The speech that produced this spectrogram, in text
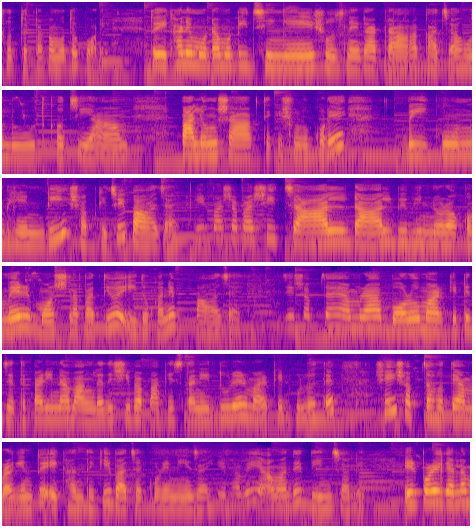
সত্তর টাকা মতো পড়ে। তো এখানে মোটামুটি ঝিঙে, সজনে ডাঁটা, কাঁচা হলুদ, কচি আম, পালং শাক থেকে শুরু করে বেগুন, ভেন্ডি সব কিছুই পাওয়া যায়। এর পাশাপাশি চাল, ডাল বিভিন্ন রকমের মশলাপাতিও এই দোকানে পাওয়া যায়। যে সপ্তাহে আমরা বড় মার্কেটে যেতে পারি না, বাংলাদেশি বা পাকিস্তানি দূরের মার্কেটগুলোতে, সেই সপ্তাহতে আমরা কিন্তু এখান থেকেই বাজার করে নিয়ে যাই। এভাবেই আমাদের দিন চলে। এরপরে গেলাম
